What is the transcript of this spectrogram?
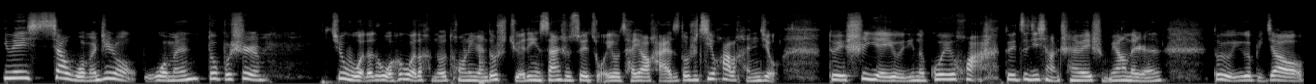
因为像我们这种，我们都不是。就我的，我和我的很多同龄人都是决定三十岁左右才要孩子，都是计划了很久，对事业有一定的规划，对自己想成为什么样的人，都有一个比较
